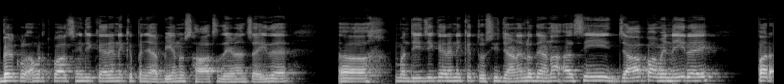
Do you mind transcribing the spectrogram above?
ਬਿਲਕੁਲ ਅਮਰਤਪਾਲ ਸਿੰਘ ਜੀ ਕਹਿ ਰਹੇ ਨੇ ਕਿ ਪੰਜਾਬੀਆਂ ਨੂੰ ਸਾਥ ਦੇਣਾ ਚਾਹੀਦਾ ਹੈ। ਮਨਜੀਤ ਜੀ ਕਹਿ ਰਹੇ ਨੇ ਕਿ ਤੁਸੀਂ ਜਾਣਾ ਲੁਧਿਆਣਾ ਅਸੀਂ ਜਾ ਭਾਵੇਂ ਨਹੀਂ ਰਹੇ। ਪਰ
